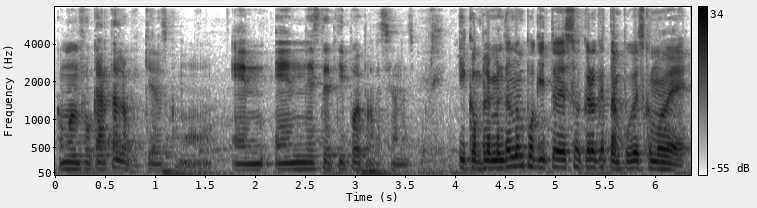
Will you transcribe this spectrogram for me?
como enfocarte a lo que quieres como en, en este tipo de profesiones. pues. Y complementando un poquito eso, creo que tampoco es como de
